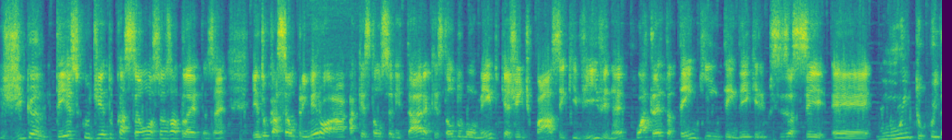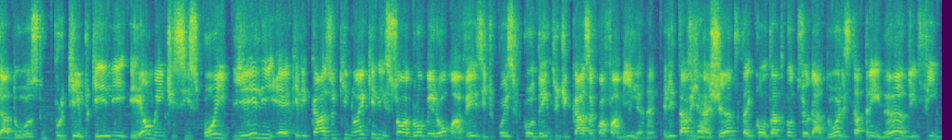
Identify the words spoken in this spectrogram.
gigantesco de educação aos seus atletas, né? Educação, primeiro, a, questão sanitária, a questão do momento que a gente passa e que vive, né? O atleta tem que entender que ele precisa ser é, muito cuidadoso. Por quê? Porque ele realmente se expõe e ele é aquele caso que não é que ele só aglomerou uma vez e depois ficou dentro de casa com a família, né? Ele tá viajando, tá em contato com outros jogadores, está treinando, enfim,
